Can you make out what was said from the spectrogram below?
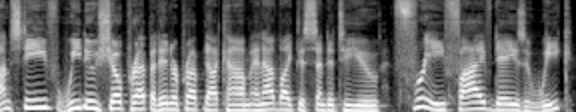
I'm Steve. We do show prep at interprep.com, and I'd like to send it to you free five days a week.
